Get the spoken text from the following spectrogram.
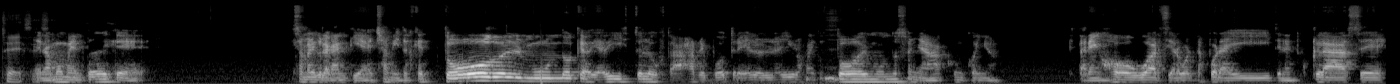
Sí, sí. Era sí. momento de que. Esa marico, la cantidad de chamitos que todo el mundo que había visto le gustaba Harry Potter, los libros, marico, todo el mundo soñaba con coño. Estar en Hogwarts y dar vueltas por ahí, tener tus clases,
